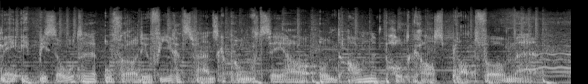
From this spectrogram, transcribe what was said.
Mehr Episoden auf radio24.ch und allen Podcast-Plattformen.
